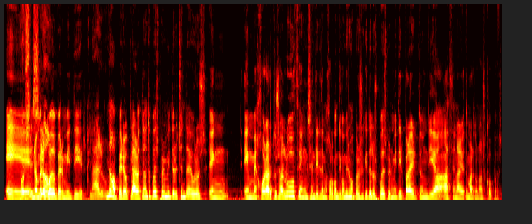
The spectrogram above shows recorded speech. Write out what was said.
eh, no me lo puedo permitir. Claro. No, pero claro, tú no te puedes permitir 80 euros en, en mejorar tu salud, en sentirte mejor contigo mismo, pero sí que te los puedes permitir para irte un día a cenar y tomarte unas copas.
